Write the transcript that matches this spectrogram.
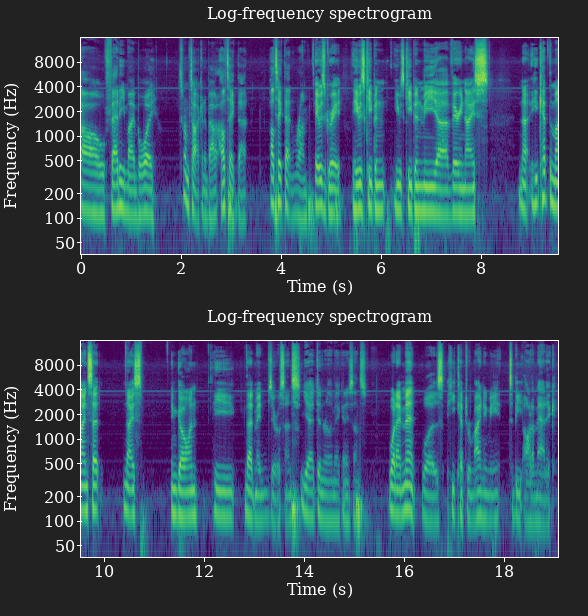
Oh, Fetty, my boy. That's what I'm talking about. I'll take that. I'll take that and run. It was great. He was keeping he was keeping me uh, very nice. Not, he kept the mindset nice and going. He that made zero sense. Yeah, it didn't really make any sense. What I meant was he kept reminding me to be automatic.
